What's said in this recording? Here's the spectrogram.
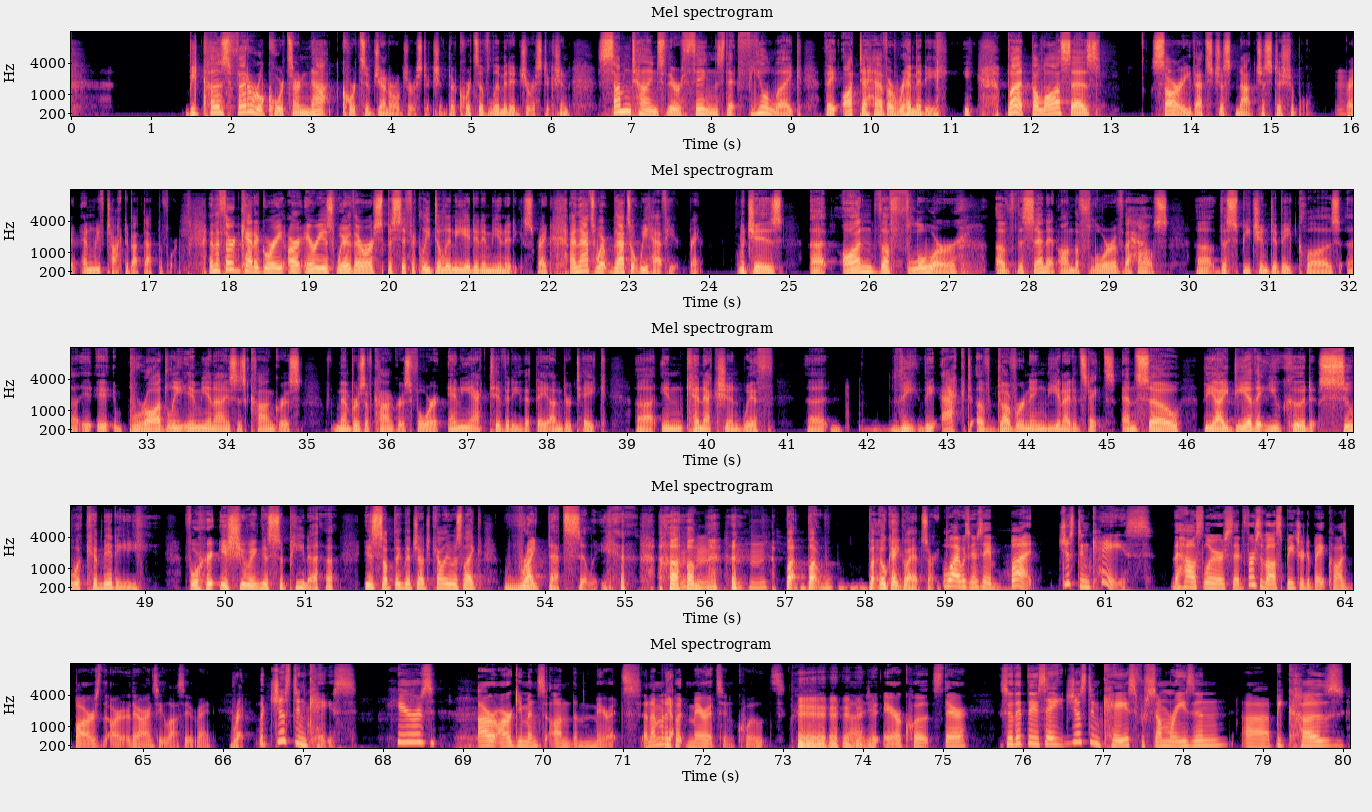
because federal courts are not courts of general jurisdiction, they're courts of limited jurisdiction, sometimes there are things that feel like they ought to have a remedy. but the law says, sorry, that's just not justiciable. Mm. Right. And we've talked about that before. And the third category are areas where there are specifically delineated immunities. Right. And that's what that's what we have here. Right. Which is uh, on the floor of the Senate, on the floor of the House uh, the speech and debate clause uh, it, it, broadly immunizes Congress, members of Congress, for any activity that they undertake uh, in connection with uh, the the act of governing the United States. And so, the idea that you could sue a committee for issuing a subpoena is something that Judge Kelly was like, right, that's silly. um, mm-hmm, mm-hmm. But but but okay, go ahead. Sorry. Well, I was going to say, but just in case, the House lawyers said, first of all, speech or debate clause bars the, R- the RNC lawsuit, right? Right. But just in case, here's our arguments on the merits, and I'm going to yeah. put merits in quotes, uh, do air quotes there, so that they say, just in case, for some reason, uh, because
